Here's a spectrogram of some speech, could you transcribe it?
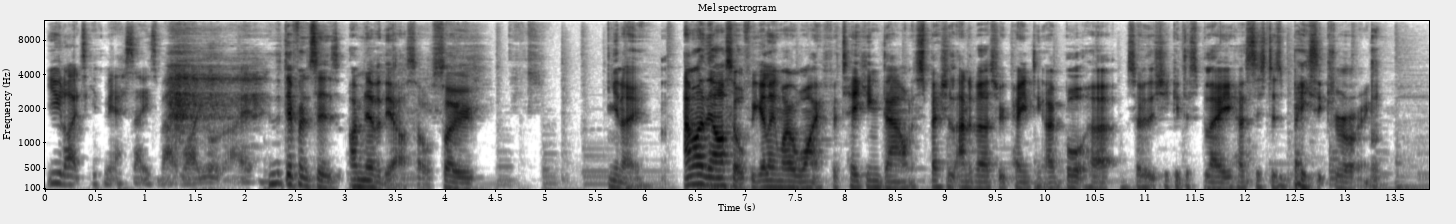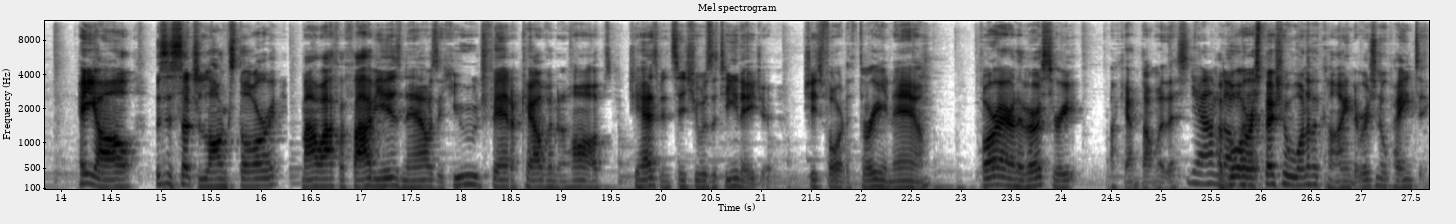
You like to give me essays about why you're right. And the difference is I'm never the arsehole. So, you know, am I the arsehole for yelling at my wife for taking down a special anniversary painting I bought her so that she could display her sister's basic drawing? Hey y'all, this is such a long story. My wife for five years now is a huge fan of Calvin and Hobbes. She has been since she was a teenager. She's four to three now. For our anniversary, okay, I'm done with this. Yeah, I'm I done bought her a it. special one of a kind original painting.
